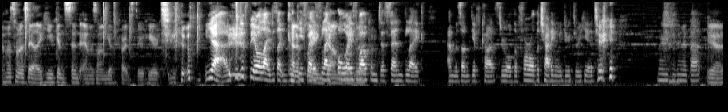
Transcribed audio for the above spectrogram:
I just want to say, like, you can send Amazon gift cards through here too. Yeah, it could just be all like just like Kind winky face, like always welcome to send like Amazon gift cards through all the for all the chatting we do through here too. Maybe something like that. yeah.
